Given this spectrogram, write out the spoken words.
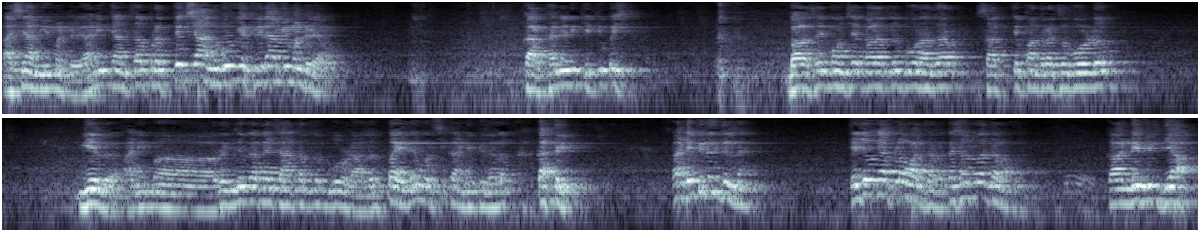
अशी आम्ही मंडळी. आणि त्यांचा प्रत्यक्ष अनुभव घेतलेले आम्ही मंडळी आहोत. कारखान्याने किती पैसे बाळासाहेब मोहनच्या काळातलं दोन हजार सात ते पंधराचं बोर्ड गेलं आणि म- रंजन काकाच्या हातातलं बोर्ड आलं. पहिल्या वर्षी कांडे पिलाला कात्री कांडे पिलच दिलं नाही. त्याच्यावर आपला वाद झाला. कशावर वाद झाला? कांडे बिल द्या.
